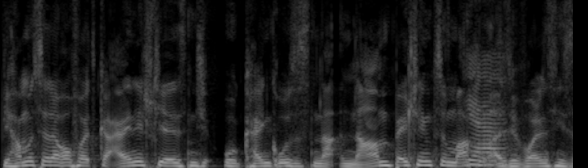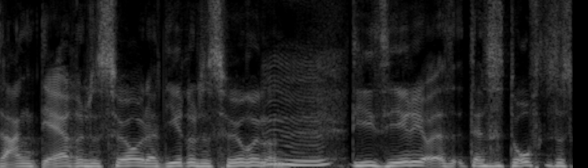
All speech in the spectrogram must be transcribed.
wir haben uns ja darauf heute geeinigt, hier jetzt nicht oh, kein großes Na Namenbashing zu machen. Ja. Also, wir wollen jetzt nicht sagen, der Regisseur oder die Regisseurin und die Serie, also, das ist doof, das ist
